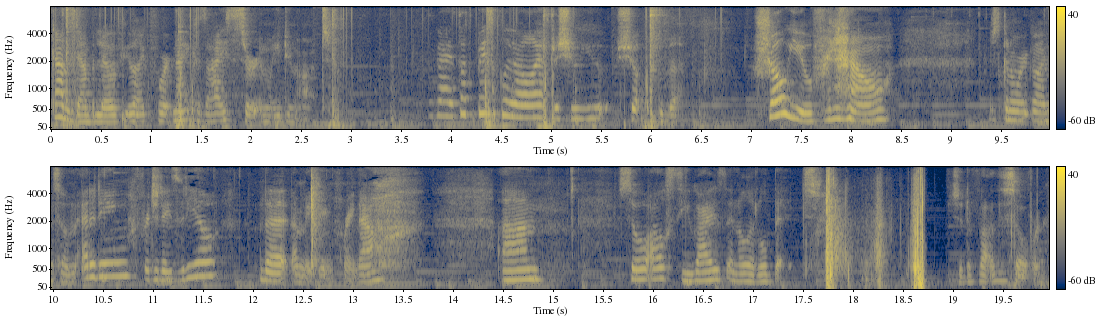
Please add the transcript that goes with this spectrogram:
Comment down below if you like Fortnite, because I certainly do not. So guys, that's basically all I have to show you. Show, show you for now. I'm just gonna work on some editing for today's video that I'm making right now. Um, so I'll see you guys in a little bit. Should have thought this over.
